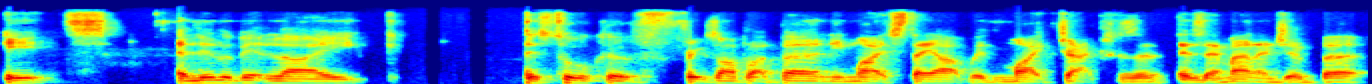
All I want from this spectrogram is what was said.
it's a little bit like there's talk of, for example, like Burnley might stay up with Mike Jackson as, as, their manager, but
